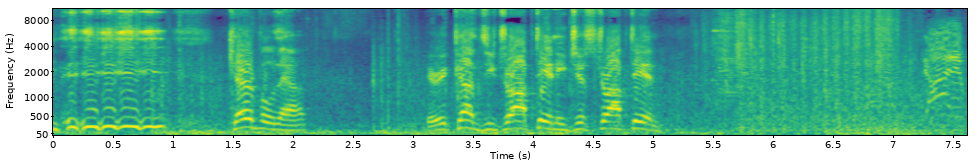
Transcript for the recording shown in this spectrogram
Careful now. Here he comes. He dropped in. He just dropped in. Got him.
